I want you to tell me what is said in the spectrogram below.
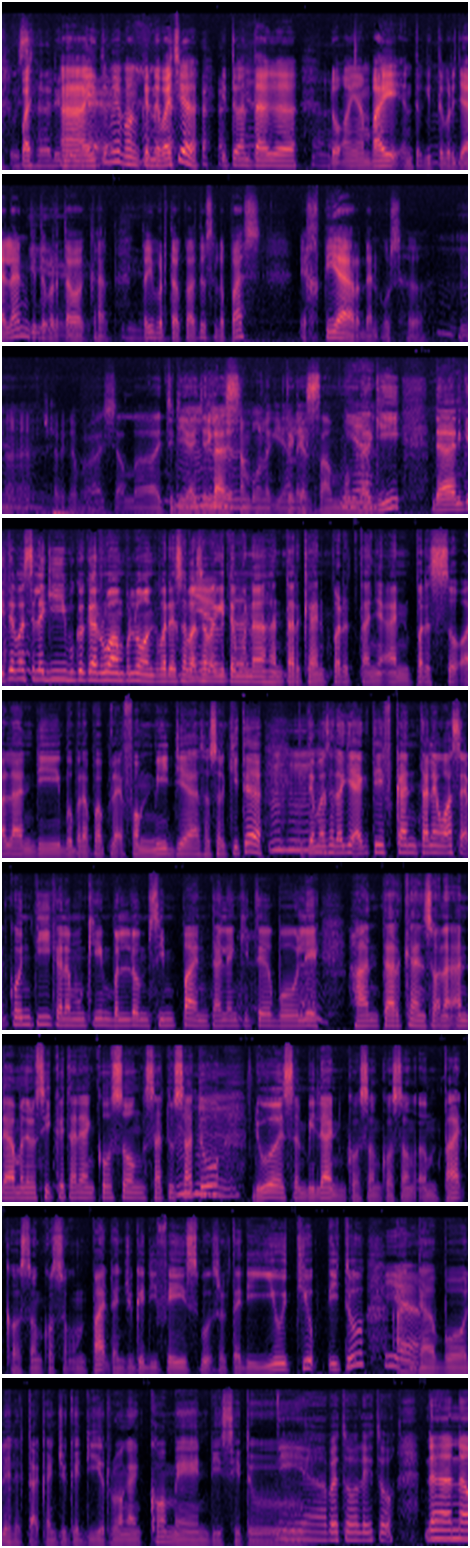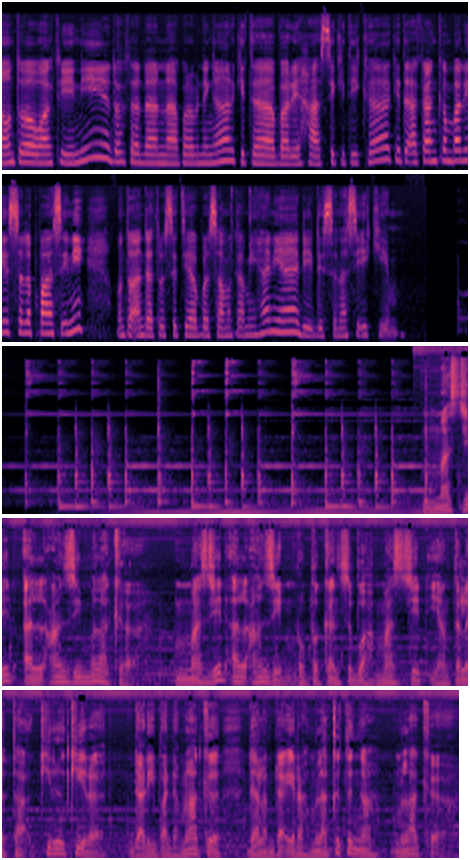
Ha, itu memang kena baca. Itu antara doa yang baik untuk kita berjalan, kita bertawakal. Tapi bertawakal tu selepas ikhtiar dan usaha. Hmm. Ha, Masya-Allah itu dia hmm. jelas. Kita sambung lagi kita sambung yeah. lagi dan kita masih lagi bukakan ruang peluang kepada sahabat-sahabat yeah, kita Muna hantarkan pertanyaan persoalan di beberapa platform media sosial kita. Mm-hmm. Kita masih lagi aktifkan talian WhatsApp konti kalau mungkin belum simpan talian kita boleh mm. hantarkan soalan anda menerusi ke talian 011 mm-hmm. 29004004 dan juga di Facebook serta di YouTube itu yeah. anda boleh letakkan juga di ruangan komen di situ. Iya, betul itu. Dan uh, untuk waktu ini, doktor dan uh, para pendengar, kita beri hasil ketika kita akan kembali selepas ini untuk anda terus setia bersama kami hanya di Destinasi IKIM. Masjid Al-Azim Melaka Masjid Al-Azim merupakan sebuah masjid yang terletak kira-kira dari Bandar Melaka dalam daerah Melaka Tengah, Melaka.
